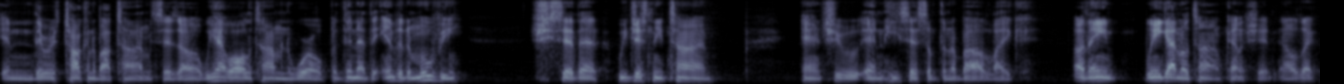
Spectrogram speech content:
and they were talking about time. He says, "Oh, we have all the time in the world," but then at the end of the movie, she said that we just need time, and she and he said something about like, "Oh, they ain't we ain't got no time," kind of shit. And I was like,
